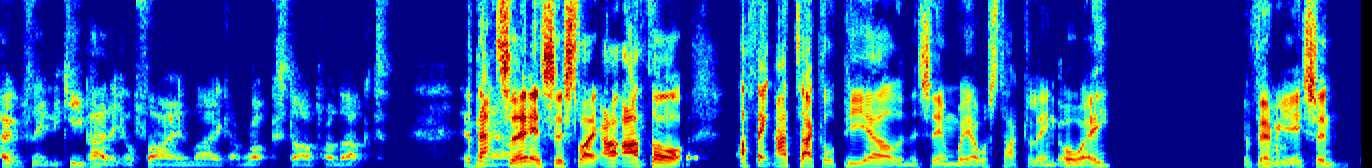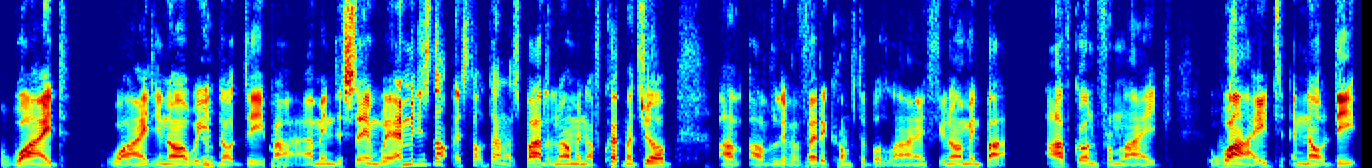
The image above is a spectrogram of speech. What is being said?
hopefully, if you keep at it, you'll find like a rock star product. And that's it. It's just like I, I thought. I think I tackled PL in the same way I was tackling OA. Mm. Variation, wide, wide. You know, we not deep. I, I, mean, the same way. I mean, it's not. It's not done as bad. You know, I mean, I've quit my job. I've I've lived a very comfortable life. You know, I mean, but I've gone from like wide and not deep.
